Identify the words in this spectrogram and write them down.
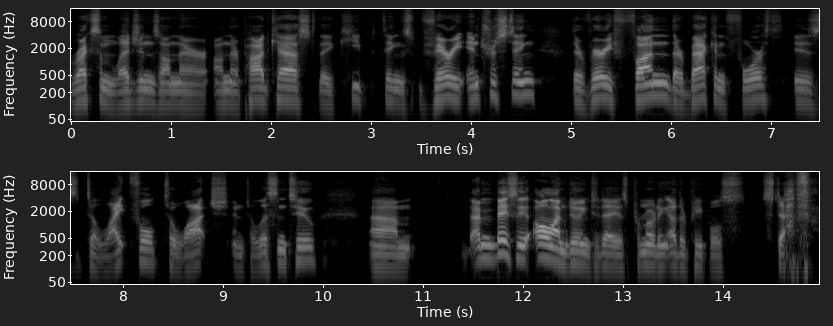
Wrexham legends on their on their podcast. They keep things very interesting. They're very fun. Their back and forth is delightful to watch and to listen to. Um, I mean, basically, all I'm doing today is promoting other people's stuff,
